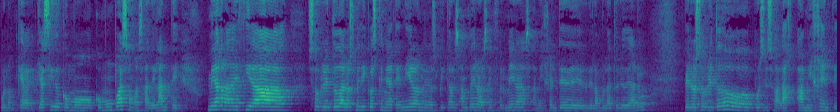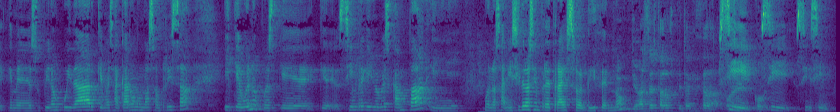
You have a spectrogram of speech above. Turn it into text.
bueno, que, que, ha sido como, como un paso más adelante. Muy agradecida sobre todo a los médicos que me atendieron en el Hospital San Pedro, a las enfermeras, a mi gente del ambulatorio de Aro, pero sobre todo, pues eso, a, mi gente, que me supieron cuidar, que me sacaron una sonrisa y que, bueno, pues que, siempre que llueve escampa y, bueno, San Isidro siempre trae sol, dicen, ¿no? ¿Llegaste a estar hospitalizada? sí, sí, sí, sí.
